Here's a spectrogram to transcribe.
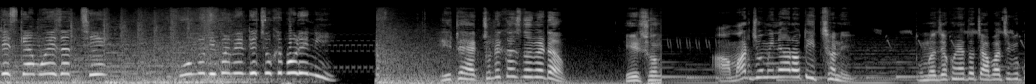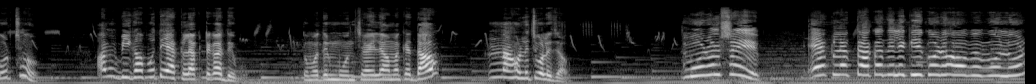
স্ক্যাম হয়ে যাচ্ছে? কোনো ডিপার্টমেন্টে চোখে পড়েনি। এটা একজনের কাজ নয় ম্যাডাম। এর সঙ্গে আমার জমি নেওয়ার অত ইচ্ছা নেই। তোমরা যখন এত চাপাচাপি করছ আমি বিঘা প্রতি এক লাখ টাকা দেবো। তোমাদের মন চাইলে আমাকে দাও না হলে চলে যাও। মোড়ল সাহেব এক লাখ টাকা দিলে কি করে হবে বলুন?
